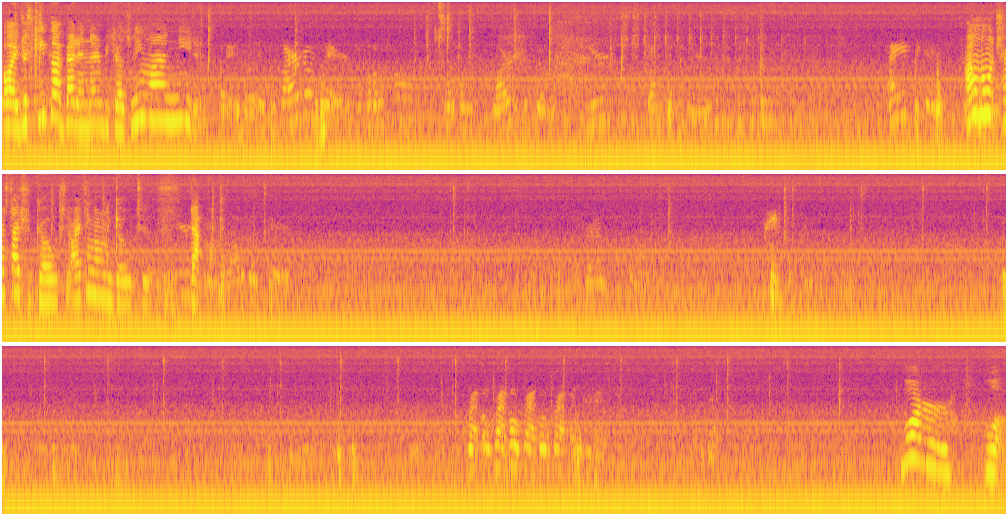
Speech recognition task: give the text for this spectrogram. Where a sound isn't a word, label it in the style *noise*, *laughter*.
Alright, just keep that bed in there because we might need it. Okay, so if the fire goes there, the cobblestone or from the water should go here down to here. I don't know what chest I should go to. I think I'm gonna go to that one. Crap, oh crap, oh crap, oh crap, I it up. Oh crap. Water! Whoa.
